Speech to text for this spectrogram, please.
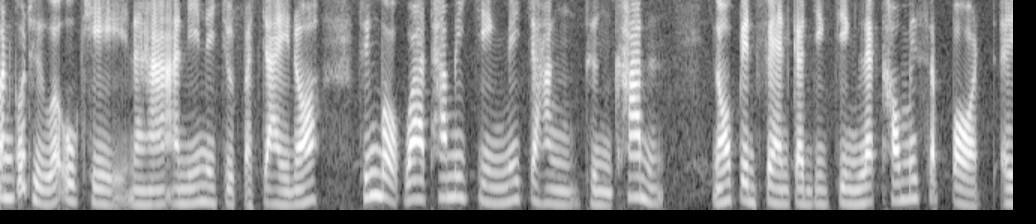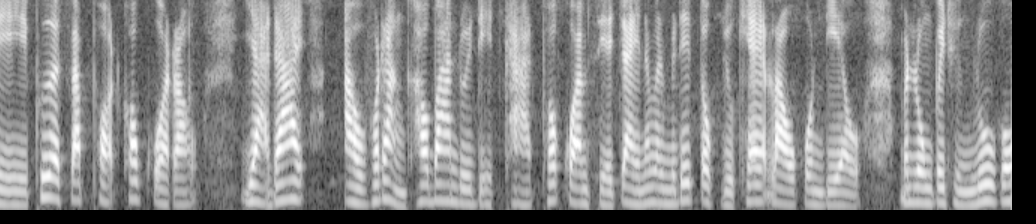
มันก็ถือว่าโอเคนะคะอันนี้ในจุดปัจจัยเนาะถึงบอกว่าถ้าไม่จริงไม่จังถึงขั้นเนาะเป็นแฟนกันจริง ๆ และเขาไม่สปอร์ตเพื่อซัพพอร์ตครอบครัวเรา อย่าได้ เอาฝรั่งเข้าบ้านโดยเด็ดขาด เพราะความเสียใจนะมันไม่ได้ตกอยู่แค่เราคนเดียว มันลงไปถึงลูกว่า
